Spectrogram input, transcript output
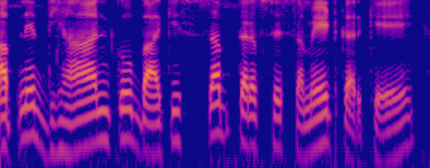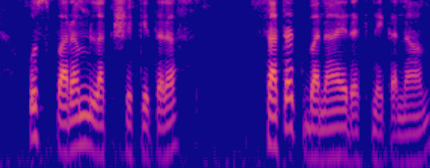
अपने ध्यान को बाकी सब तरफ़ से समेट करके उस परम लक्ष्य की तरफ़ सतत बनाए रखने का नाम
